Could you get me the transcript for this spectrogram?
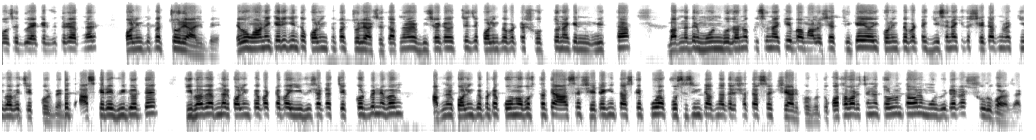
বলছে দু একের ভিতরে আপনার কলিং পেপার চলে আসবে। এবং অনেকেরই কিন্তু কলিং পেপার চলে আসছে। তো আপনারা বিষয়টা হচ্ছে যে কলিং পেপারটা সত্য নাকি মিথ্যা বা আপনাদের মন বোঝানো কিছু নাকি বা মালয়েশিয়ার থেকেই ওই কলিং পেপারটা গিয়েছে নাকি, তো সেটা আপনারা কীভাবে চেক করবেন? আজকের এই ভিডিওতে কীভাবে আপনার কলিং পেপারটা বা ই ভিসাটা চেক করবেন এবং আপনার কলিং পেপারটা কোন অবস্থাতে আছে সেটা কিন্তু আজকে পুরো প্রসেসিংটা আপনাদের সাথে আজকে শেয়ার করব। তো কথা বাড়ছে না চলুন তাহলে মূল ভিডিওটা শুরু করা যাক।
